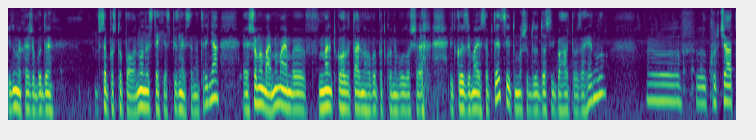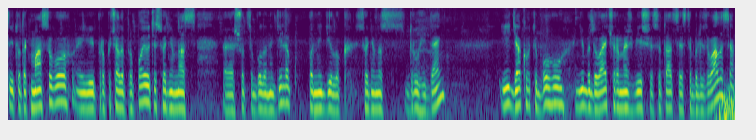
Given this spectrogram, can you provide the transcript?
І думаю, хай же буде все поступово. Ну, не встиг, я спізнився на три дня. Е, Що ми маємо? Ми маємо е, в мене такого летального випадку не було ще відколи займаюся птицею, тому що досить багато загинуло е, курчат, і то так масово. І почали пропоювати. Сьогодні в нас що це було неділя, понеділок. Сьогодні в нас другий день. І дякувати Богу, ніби до вечора меж більше ситуація стабілізувалася.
